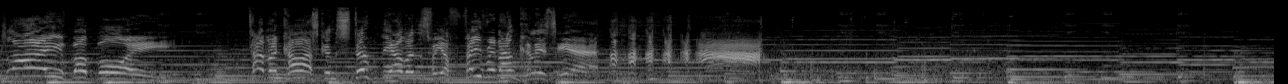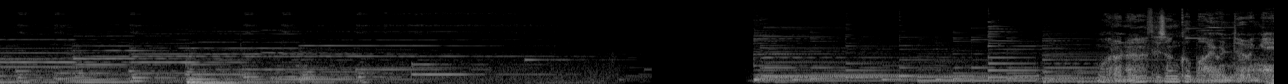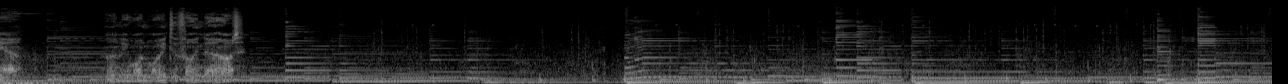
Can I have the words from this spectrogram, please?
Clive, my boy! Tap a cask and stoke the ovens for your favorite uncle is here! is Uncle Byron doing here? Only one way to find out.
